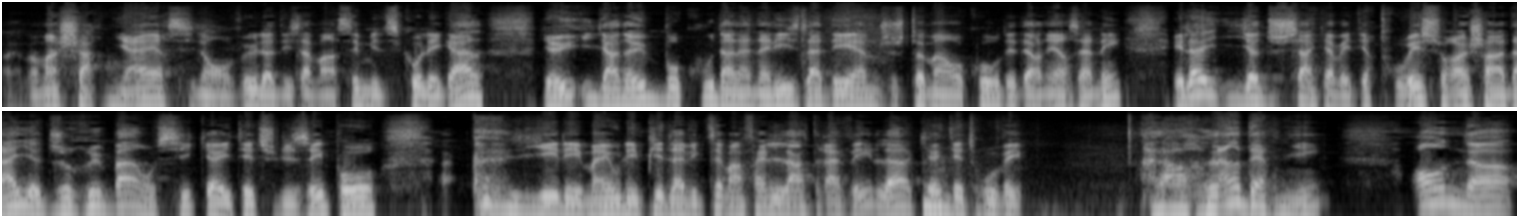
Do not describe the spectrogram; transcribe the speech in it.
un moment charnière, si l'on veut, là, des avancées médico-légales. Il y a eu il y en a eu beaucoup dans l'analyse de l'ADN justement au cours des dernières années. Et là, il y a du sang qui avait été retrouvé sur un chandail, il y a du ruban aussi qui a été utilisé pour euh, lier les mains ou les pieds de la victime, enfin l'entraver là, qui a hmm. été trouvé. Alors l'an dernier, on a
